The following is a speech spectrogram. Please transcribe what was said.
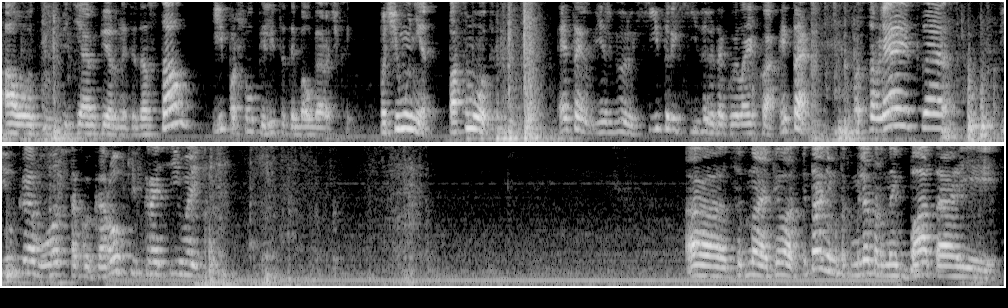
А вот 5-амперный ты достал и пошел пилить с этой болгарочкой. Почему нет? Посмотрим. Это, я же говорю, хитрый-хитрый такой лайфхак. Итак, поставляется пилка вот в такой коробке в красивой. А, цепная пила с питанием от аккумуляторной батареи.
